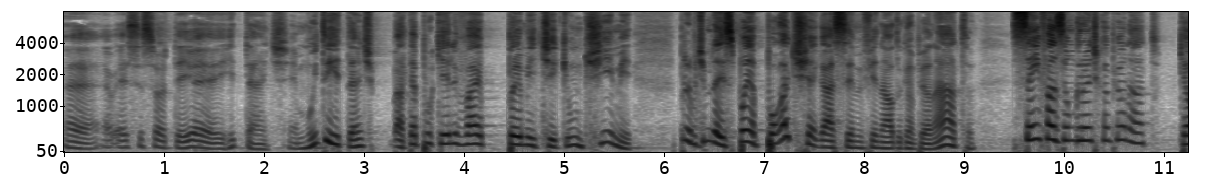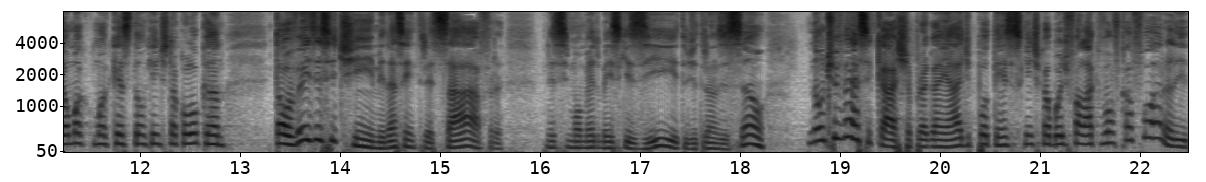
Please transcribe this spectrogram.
É, esse sorteio é irritante. É muito irritante, até porque ele vai permitir que um time. Por exemplo, o time da Espanha pode chegar à semifinal do campeonato sem fazer um grande campeonato, que é uma, uma questão que a gente está colocando. Talvez esse time, nessa entre-safra, nesse momento meio esquisito de transição, não tivesse caixa para ganhar de potências que a gente acabou de falar que vão ficar fora ali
